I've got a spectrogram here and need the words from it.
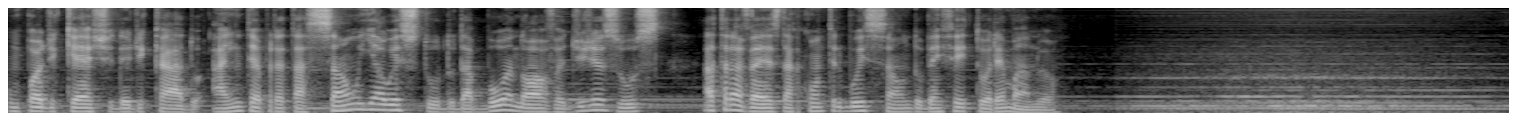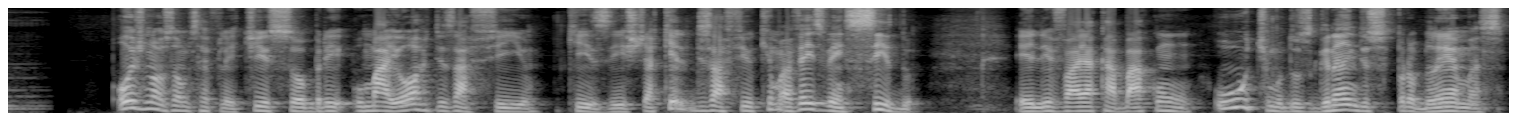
um podcast dedicado à interpretação e ao estudo da Boa Nova de Jesus através da contribuição do benfeitor Emmanuel. Hoje nós vamos refletir sobre o maior desafio que existe, aquele desafio que, uma vez vencido, ele vai acabar com o último dos grandes problemas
